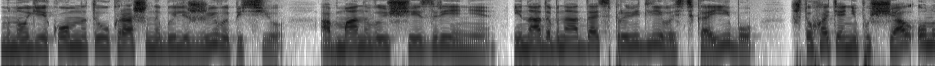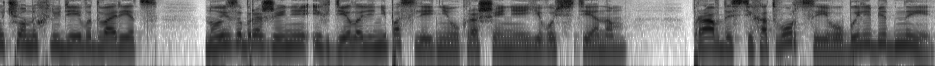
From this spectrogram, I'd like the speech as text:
Многие комнаты украшены были живописью, обманывающей зрение, и надобно отдать справедливость Каибу, что хотя не пущал он ученых людей во дворец, но изображения их делали не последнее украшение его стенам. Правда, стихотворцы его были бедны,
